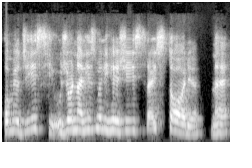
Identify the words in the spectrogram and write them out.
como eu disse, o jornalismo ele registra a história, né?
